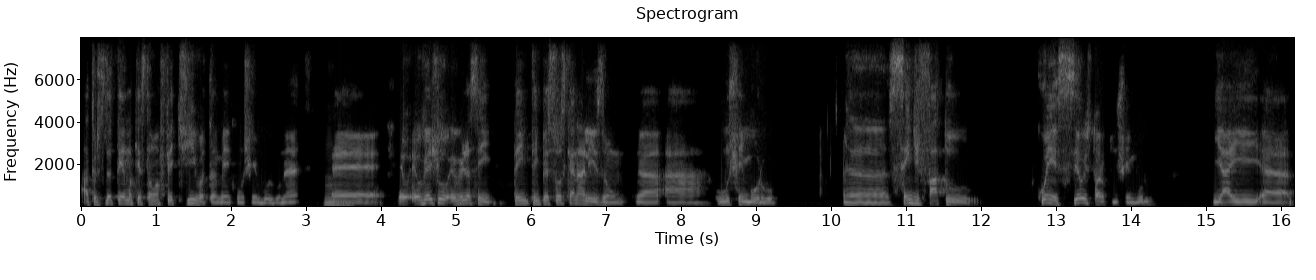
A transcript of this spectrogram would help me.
a torcida tem uma questão afetiva também com o Luxemburgo, né? Uhum. É, eu, eu, vejo, eu vejo assim, tem, tem pessoas que analisam uh, o Luxemburgo uh, sem de fato conhecer o histórico do Luxemburgo, e aí é,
